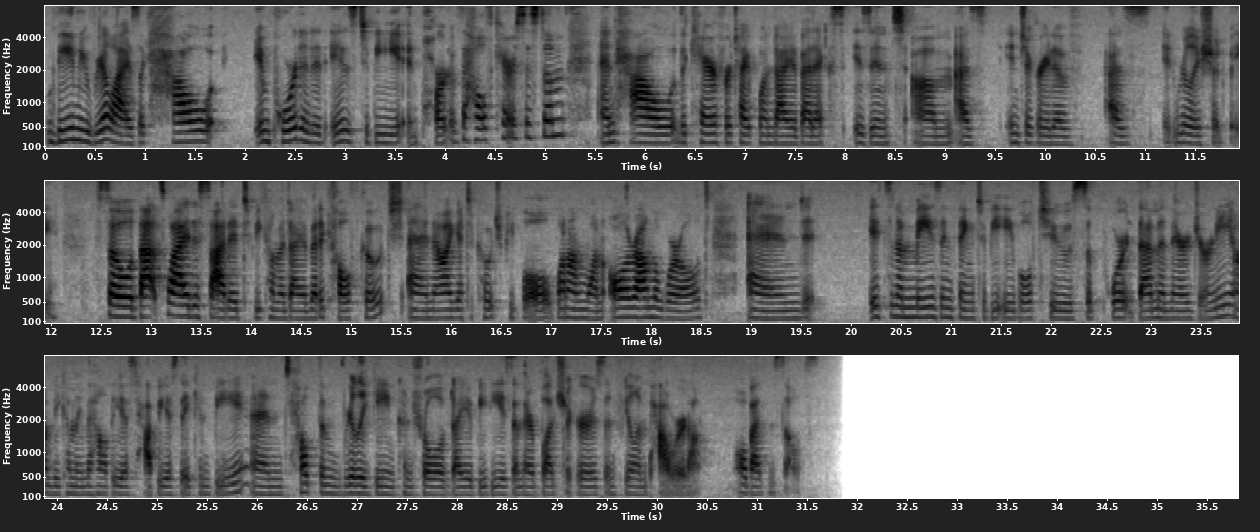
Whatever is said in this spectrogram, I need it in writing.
made me realize like how important it is to be in part of the healthcare system and how the care for type 1 diabetics isn't um, as integrative as it really should be. So that's why I decided to become a diabetic health coach and now I get to coach people one-on-one -on -one all around the world and it's an amazing thing to be able to support them in their journey on becoming the healthiest, happiest they can be and help them really gain control of diabetes and their blood sugars and feel empowered all by themselves.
